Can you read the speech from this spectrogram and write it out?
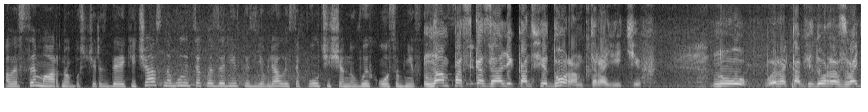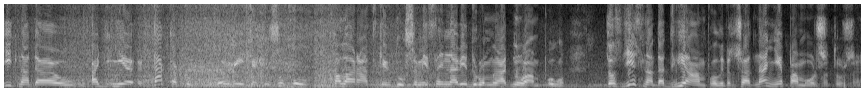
Але все марно, бо через деякий час на вулицях Лазарівки з'являлися полчища нових особнів. Нам подсказали конфидором травить их. Ну, конфидор разводить надо не так, как этих жуков колорадских душим, если на ведро мы одну ампулу, то здесь надо две ампулы, потому что одна не поможет уже.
